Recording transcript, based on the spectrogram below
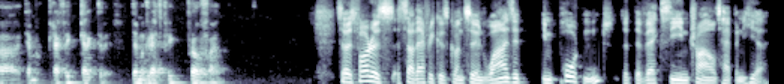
uh, demographic character, demographic profile. So, as far as South Africa is concerned, why is it important that the vaccine trials happen here?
